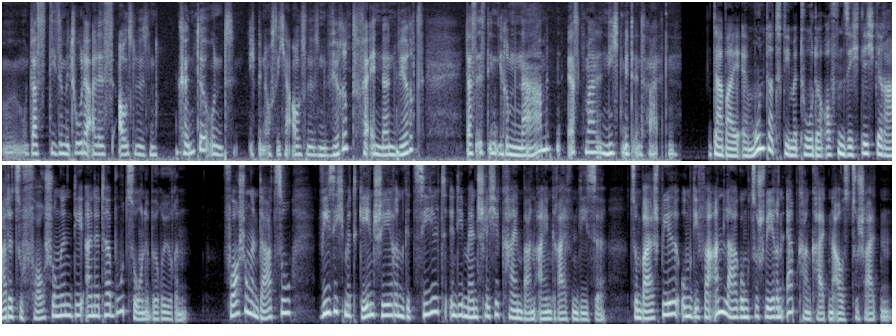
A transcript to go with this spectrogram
äh, und was diese Methode alles auslösen könnte und ich bin auch sicher auslösen wird, verändern wird, das ist in ihrem Namen erstmal nicht mit enthalten. Dabei ermuntert die Methode offensichtlich gerade zu Forschungen, die eine Tabuzone berühren. Forschungen dazu, wie sich mit Genscheren gezielt in die menschliche Keimbahn eingreifen ließe, zum Beispiel um die Veranlagung zu schweren Erbkrankheiten auszuschalten.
